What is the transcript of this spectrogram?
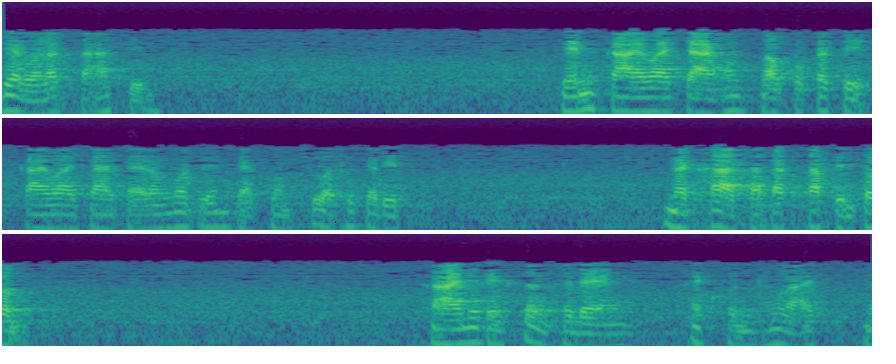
เรียกว่ารักษาศีลเห็นกายวาจาของเราปกติ กายวาจาใจเรางดเว้นจากความชั่วทุจริตไม่ฆ่าสัตว์รักทรัพย์เป็นต้นกายนี่เป็นเครื่องแสดงให้คนทั้งหลายใน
